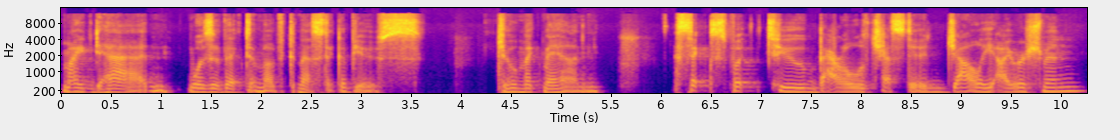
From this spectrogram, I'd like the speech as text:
My dad was a victim of domestic abuse. Joe McMahon, six foot two, barrel chested, jolly Irishman,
